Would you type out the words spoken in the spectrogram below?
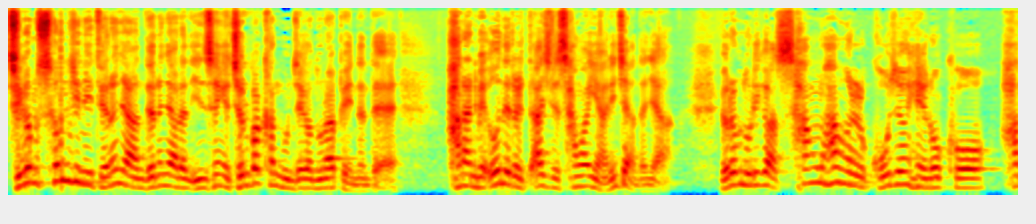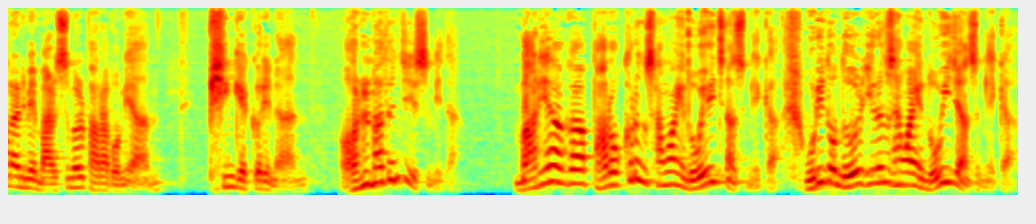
지금 성진이 되느냐 안 되느냐는 인생의 절박한 문제가 눈앞에 있는데 하나님의 은혜를 따질 상황이 아니지 않느냐? 여러분 우리가 상황을 고정해 놓고 하나님의 말씀을 바라보면 핑계거리는 얼마든지 있습니다. 마리아가 바로 그런 상황에 놓여 있지 않습니까? 우리도 늘 이런 상황에 놓이지 않습니까?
